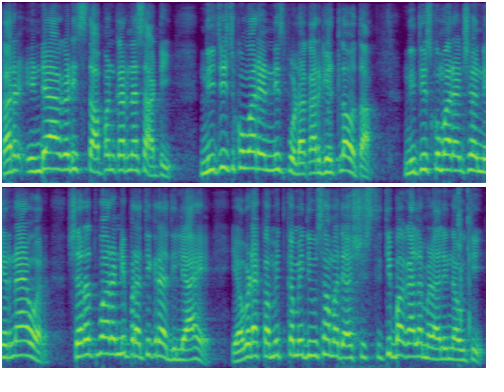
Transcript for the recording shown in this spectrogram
कारण इंडिया आघाडी स्थापन करण्यासाठी नितीश कुमार यांनीच पुढाकार घेतला होता. नितीश कुमार यांच्या निर्णयावर शरद पवार यांनी प्रतिक्रिया दिली आहे. एवढ्या कमीत कमी दिवसामध्ये अशी स्थिती बघायला मिळाली नव्हती.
